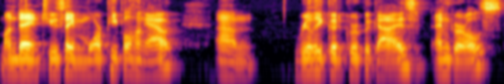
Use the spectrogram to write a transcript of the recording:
Monday and Tuesday, more people hung out. Um, really good group of guys and girls.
